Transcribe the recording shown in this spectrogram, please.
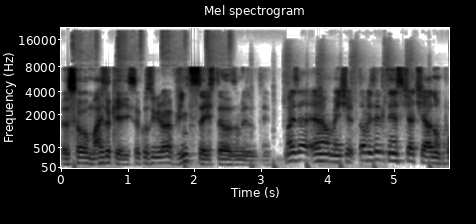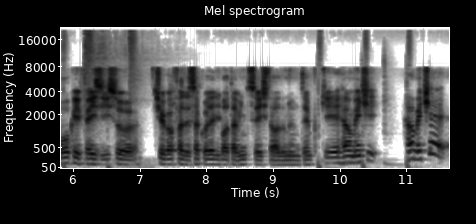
Eu sou mais do que isso. Eu consigo jogar 26 telas ao mesmo tempo. Mas é, é realmente. Talvez ele tenha se chateado um pouco e fez isso. Chegou a fazer essa coisa de botar 26 telas ao mesmo tempo. Porque realmente. Realmente é.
